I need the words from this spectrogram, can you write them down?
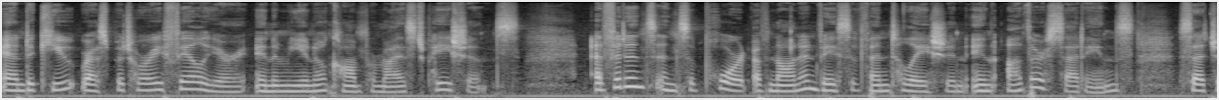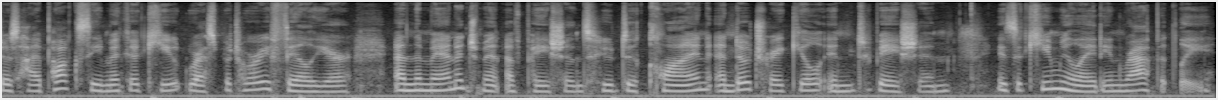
and acute respiratory failure in immunocompromised patients. Evidence in support of non invasive ventilation in other settings, such as hypoxemic acute respiratory failure and the management of patients who decline endotracheal intubation, is accumulating rapidly.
